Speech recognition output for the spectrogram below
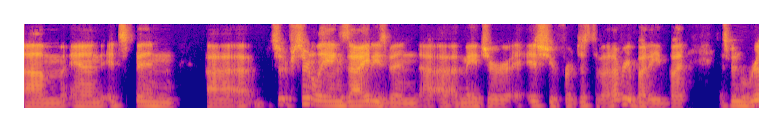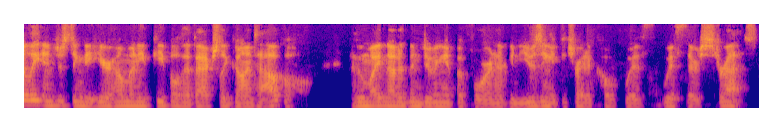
Um, and it's been uh, certainly anxiety has been a, a, major issue for just about everybody, but it's been really interesting to hear how many people have actually gone to alcohol who might not have been doing it before and have been using it to try to cope with with their stress.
